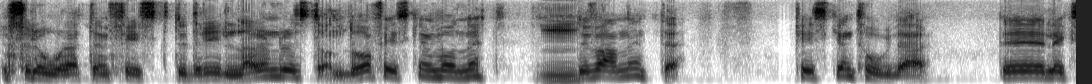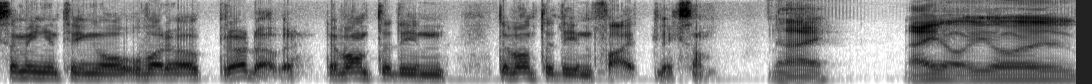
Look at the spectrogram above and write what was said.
förlorat en fisk du drillar under en stund. Då har fisken vunnit. Mm. Du vann inte. Fisken tog det här. Det är liksom ingenting att vara upprörd över. Det var inte din, det var inte din fight liksom. Nej, Nej jag, jag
